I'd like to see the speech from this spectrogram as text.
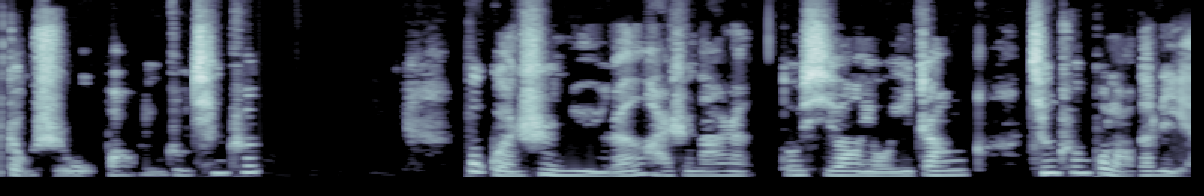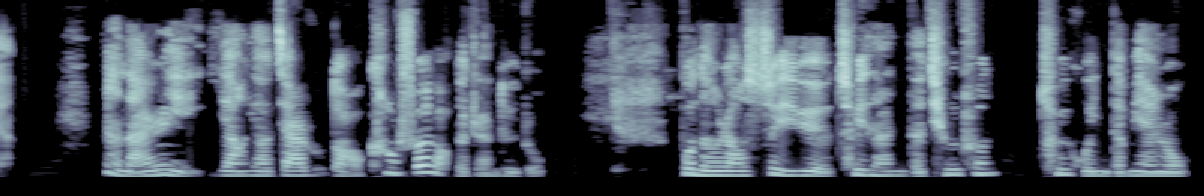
种食物保留住青春。不管是女人还是男人，都希望有一张青春不老的脸。那男人也一样，要加入到抗衰老的战队中，不能让岁月摧残你的青春，摧毁你的面容。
